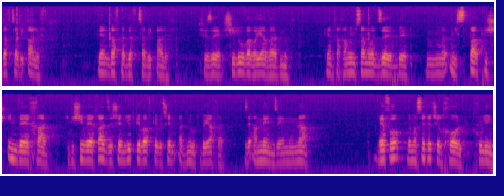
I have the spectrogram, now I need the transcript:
דף צדי א', כן, דווקא דף צדי א', שזה שילוב הוויה ואדנות. כן, חכמים שמו את זה במספר 91, כי 91 זה שם י' כו' ושם אדנות ביחד. זה אמן, זה אמונה. איפה? במסכת של חול, חולין.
